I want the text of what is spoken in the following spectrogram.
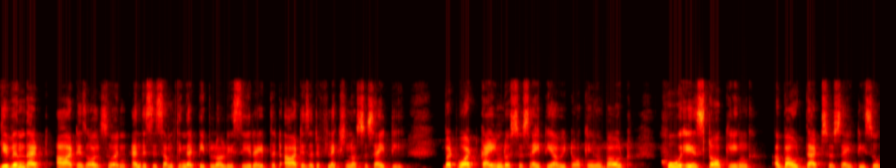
given that art is also an, and this is something that people always say right that art is a reflection of society. But what kind of society are we talking about? Who is talking about that society? So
